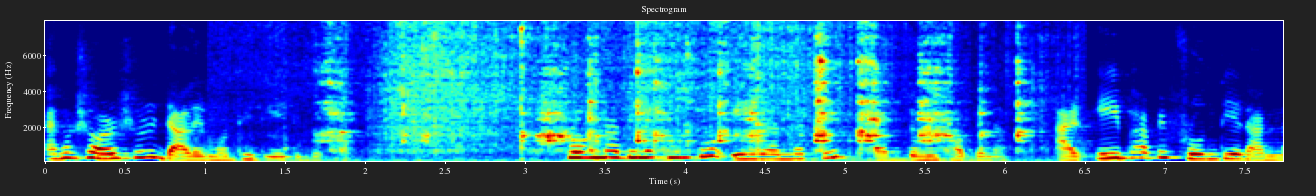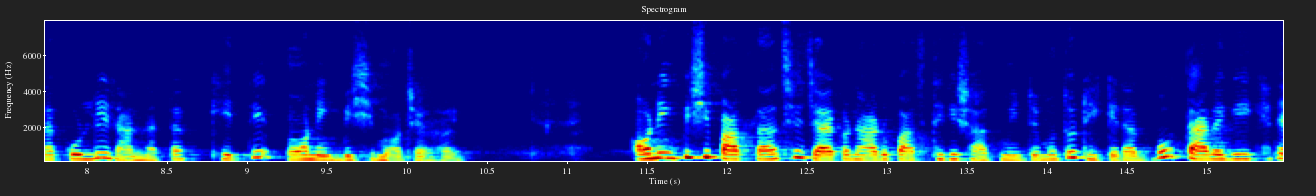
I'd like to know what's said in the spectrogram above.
এখন সরাসরি ডালের মধ্যে দিয়ে দিব। ফ্রন না দিলে কিন্তু এই রান্নার টেস্ট একদমই হবে না। আর এইভাবে ফ্রন দিয়ে রান্না করলে রান্নাটা খেতে অনেক বেশি মজার হয়। অনেক বেশি পাতলা আছে, যার কারণে আরও পাঁচ থেকে সাত মিনিটের মতো ঢেকে রাখব। তার আগে এখানে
